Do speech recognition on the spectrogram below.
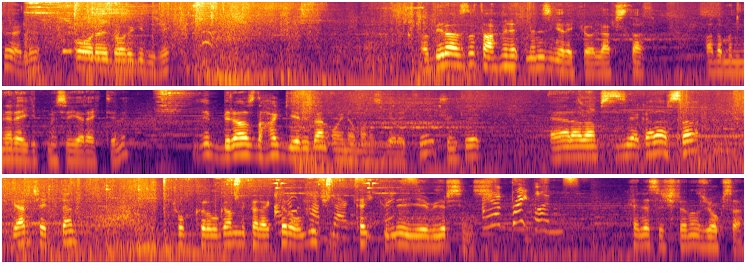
Şöyle oraya doğru gidecek. Biraz da tahmin etmeniz gerekiyor Lux'ta adamın nereye gitmesi gerektiğini. Bir de biraz daha geriden oynamanız gerekiyor. Çünkü eğer adam sizi yakalarsa gerçekten çok kırılgan bir karakter olduğu için tek bile yiyebilirsiniz. Hele sıçranız yoksa.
